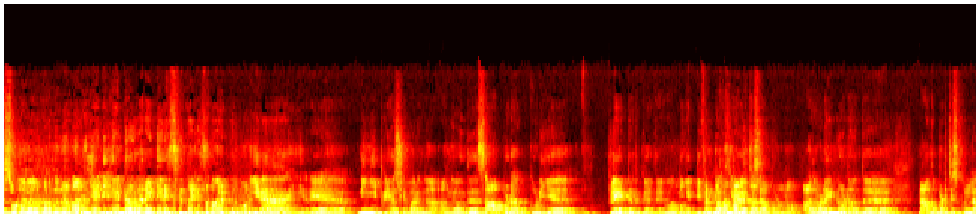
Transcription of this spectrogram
சூழ்நிலையில் பிறந்துட்டேன்னா ஏன் நீங்கள் ரெண்டு ஒரு வெரைட்டி ரைஸ் தயிர் சாதம் எடுத்துக்க முடியும் ஏன்னா இ- நீங்க இப்படி யோசிச்சு பாருங்க. அங்க வந்து சாப்பிடக்கூடிய பிளேட் இருக்காது. ஆமா. நீங்க டிஃபன் Tiffin பாக்ஸ் box வச்சு. சாப்பிடணும். அதோட இன்னொன்று வந்து நாங்க படிச்ச ஸ்கூல்ல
